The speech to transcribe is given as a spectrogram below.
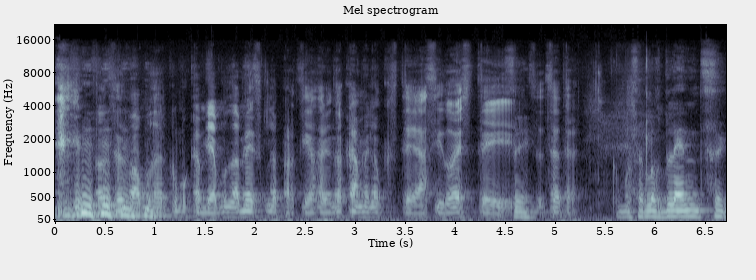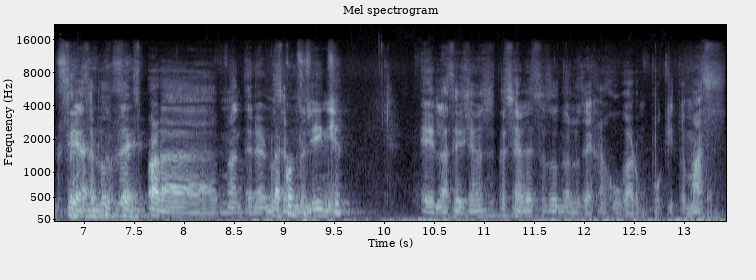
Entonces vamos a ver cómo cambiamos la mezcla, partida sabiendo a camel, aunque esté ácido este, Sí. etcétera. Como hacer los blends. Sí, hacer los sí. blends para mantenernos en una línea. En las ediciones especiales es donde los dejan jugar un poquito más.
